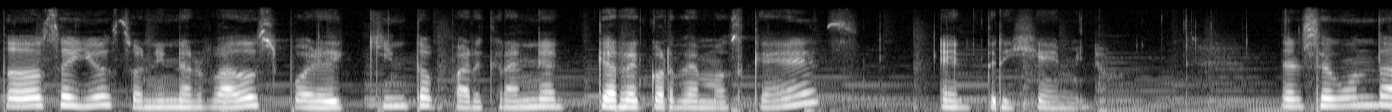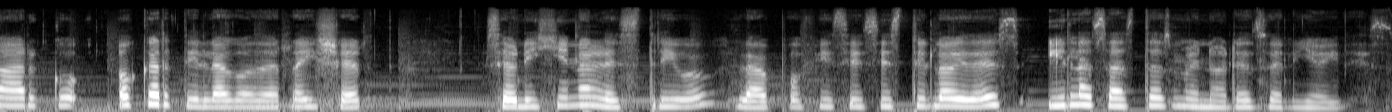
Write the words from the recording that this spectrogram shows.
Todos ellos son inervados por el quinto par craneal, que recordemos que es el trigémino. Del segundo arco o cartílago de Reichert se origina el estribo, la apófisis cistiloides y las astas menores del ioides.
